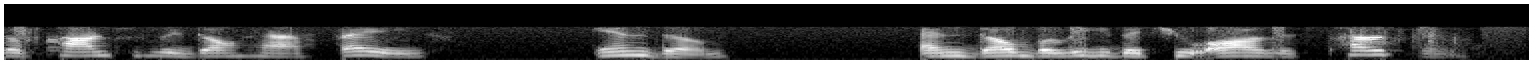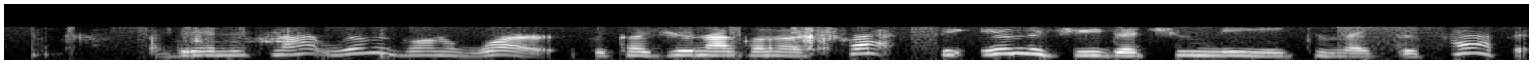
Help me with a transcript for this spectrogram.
subconsciously don't have faith in them and don't believe that you are this person, then it's not really going to work because you're not going to attract the energy that you need to make this happen.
